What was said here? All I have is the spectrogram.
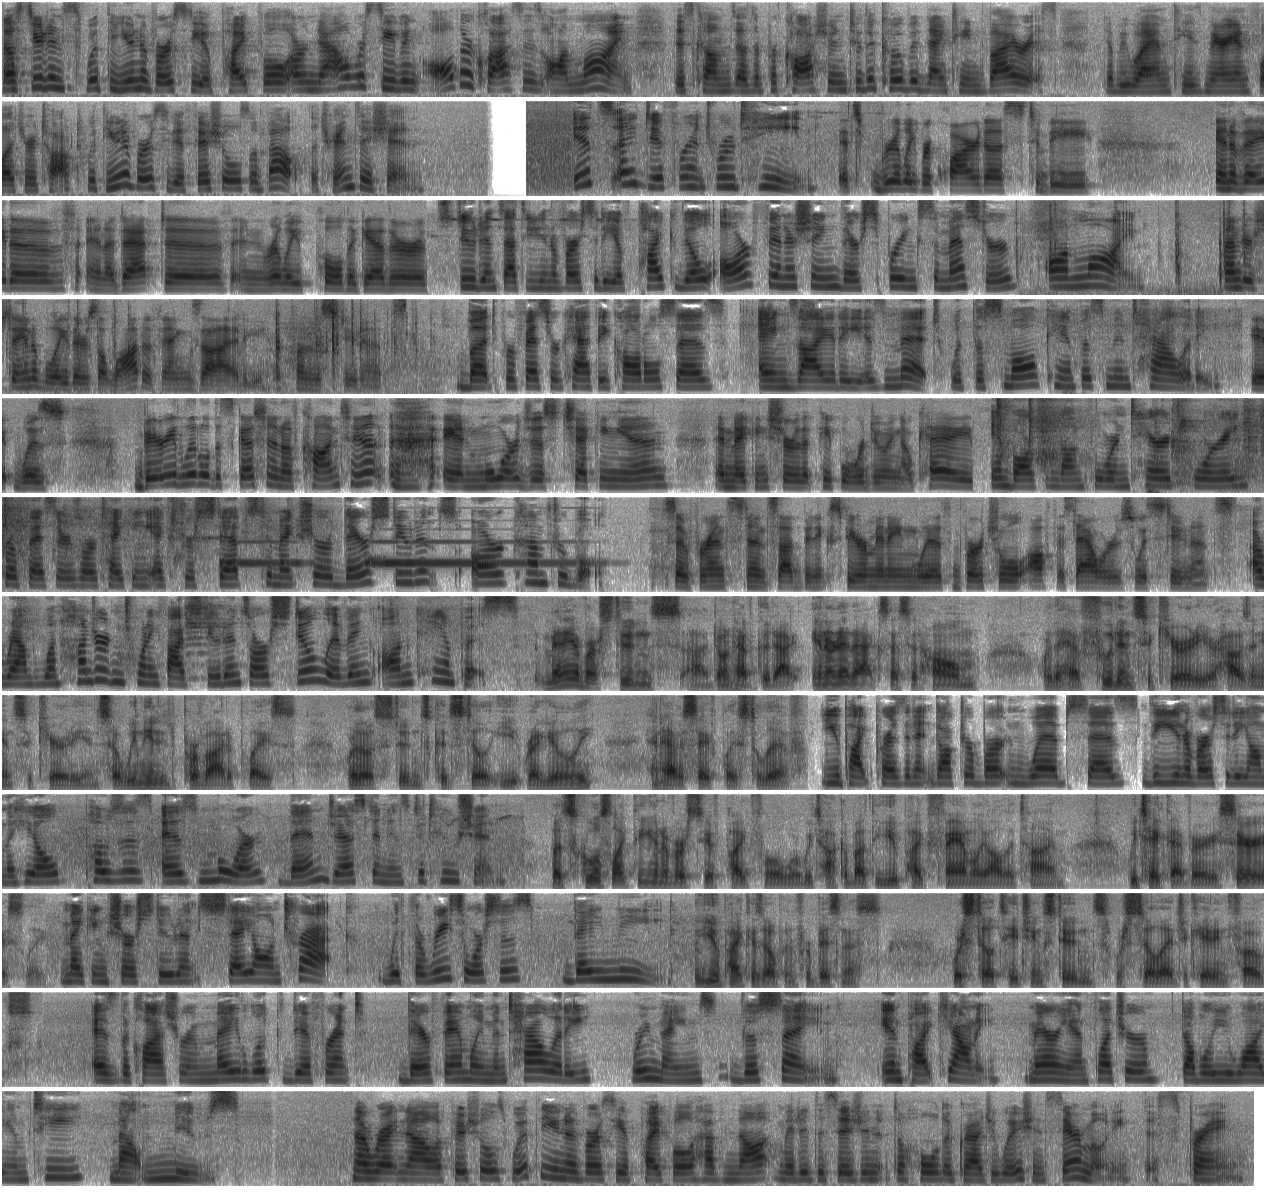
Now, students with the University of Pikeville are now receiving all their classes online. This comes as a precaution to the COVID-19 virus. WYMT's Marianne Fletcher talked with university officials about the transition. It's a different routine. It's really required us to be innovative and adaptive and really pull together. Students at the University of Pikeville are finishing their spring semester online. Understandably, there's a lot of anxiety from the students. But Professor Kathy Caudle says anxiety is met with the small campus mentality. It was very little discussion of content and more just checking in and making sure that people were doing okay. Embarking on foreign territory, professors are taking extra steps to make sure their students are comfortable. So, for instance, I've been experimenting with virtual office hours with students. Around 125 students are still living on campus. Many of our students uh, don't have good internet access at home, or they have food insecurity or housing insecurity, and so we needed to provide a place where those students could still eat regularly and have a safe place to live. UPike President Dr. Burton Webb says the University on the Hill poses as more than just an institution. But schools like the University of Pikeville, where we talk about the UPike family all the time, we take that very seriously. Making sure students stay on track with the resources they need. UPike is open for business. We're still teaching students, we're still educating folks. As the classroom may look different, their family mentality remains the same. In Pike County, Marianne Fletcher, WYMT Mountain News. Now, right now, officials with the University of Pikeville have not made a decision to hold a graduation ceremony this spring.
